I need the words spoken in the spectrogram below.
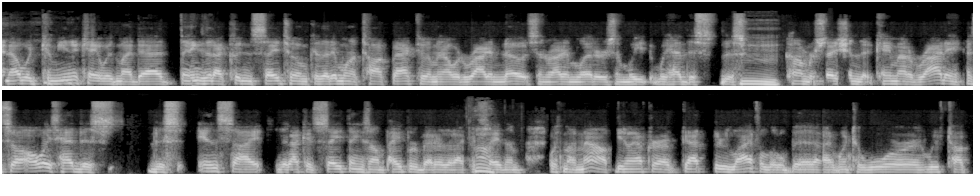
and I would communicate with my dad things that I couldn't say to him because I didn't want to talk back to him. And I would write him notes and write him letters. And we, we had this, this mm. conversation that came out of writing. And so I always had this, this insight that I could say things on paper better than I could huh. say them with my mouth. You know, after I got through life a little bit, I went to war and we've talked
